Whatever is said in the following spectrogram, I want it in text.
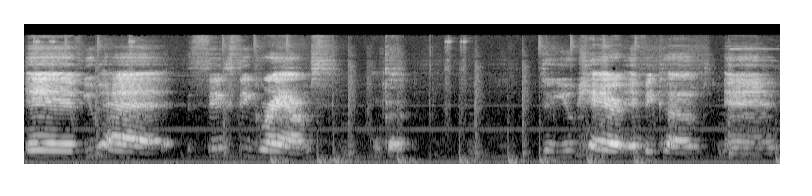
if you had 60 grams, okay. do you care if it comes in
